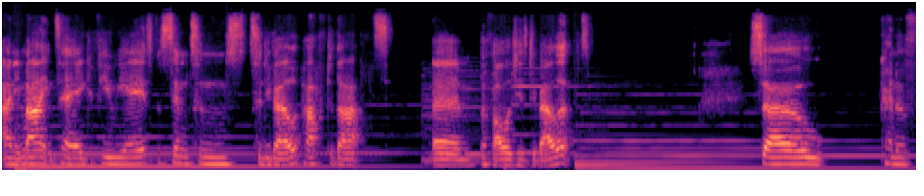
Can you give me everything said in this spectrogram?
and it might take a few years for symptoms to develop after that um, pathology is developed. So, kind of,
